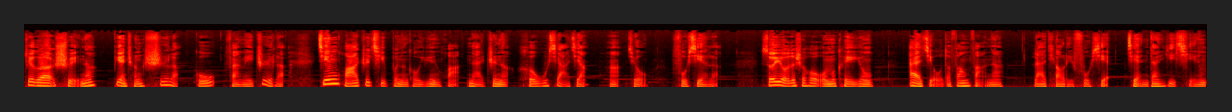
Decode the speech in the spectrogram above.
这个水呢变成湿了。骨反为滞了，精华之气不能够运化，乃至呢和污下降啊，就腹泻了。所以有的时候我们可以用艾灸的方法呢来调理腹泻，简单易行。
